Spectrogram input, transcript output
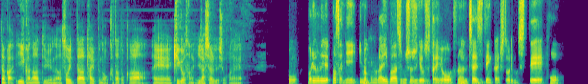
なんかいいかなっていうような、そういったタイプの方とか、えー企業さんいらっしゃるでしょうかね？我々、まさに今このライバー事務所事業自体をフランチャイズ展開しておりまして、ほ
